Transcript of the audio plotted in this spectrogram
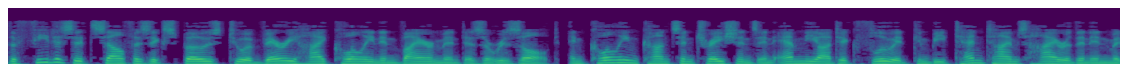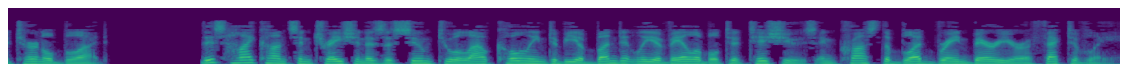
The fetus itself is exposed to a very high choline environment as a result, and choline concentrations in amniotic fluid can be 10 times higher than in maternal blood. This high concentration is assumed to allow choline to be abundantly available to tissues and cross the blood-brain barrier effectively.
